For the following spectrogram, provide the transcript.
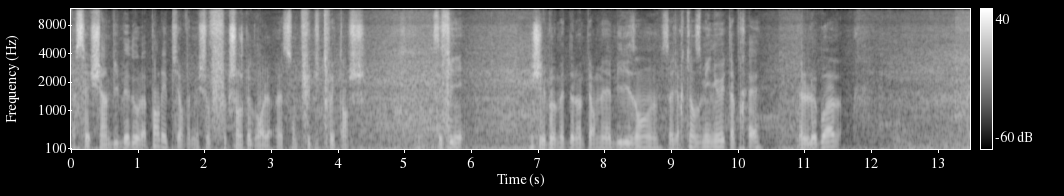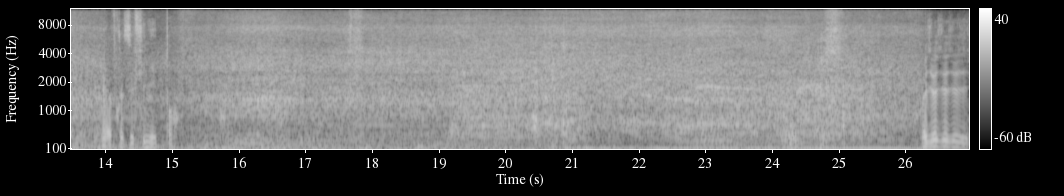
Ah, c'est je suis imbibé d'eau là, par les pieds en fait, mes cheveux faut que je change de grolle, elles sont plus du tout étanches. C'est fini. J'ai beau mettre de l'imperméabilisant, ça dure 15 minutes, après elles le boivent. Et après c'est fini de temps. Vas-y, vas-y, vas-y, vas-y.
